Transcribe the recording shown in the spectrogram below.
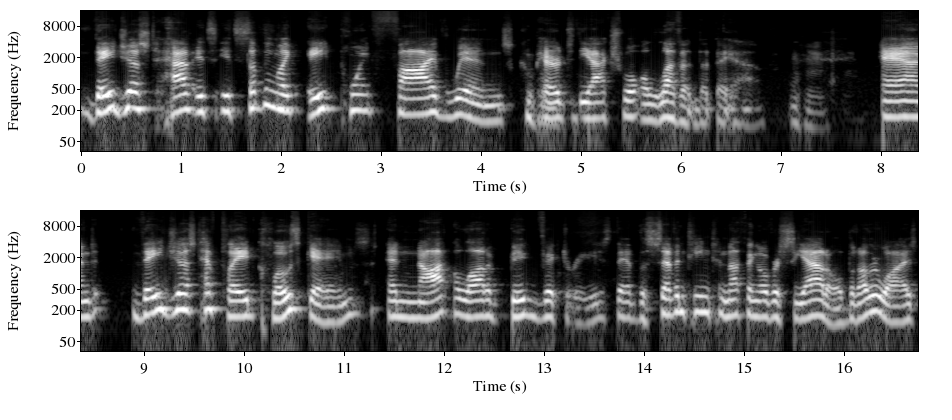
they just have it's it's something like 8.5 wins compared to the actual 11 that they have mm-hmm. and they just have played close games and not a lot of big victories they have the 17 to nothing over seattle but otherwise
